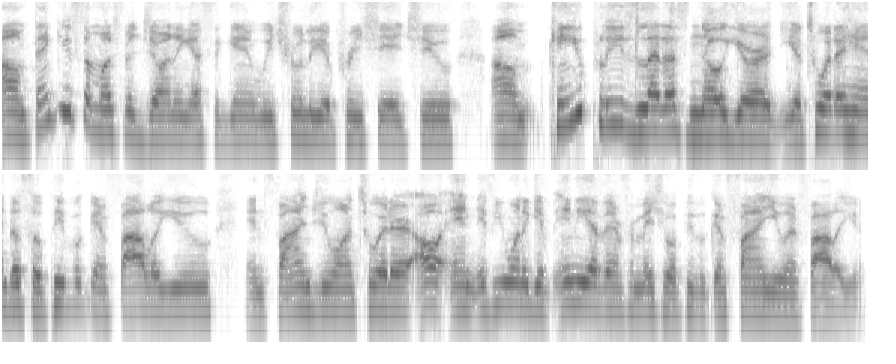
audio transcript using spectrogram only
Um, thank you so much for joining us again. We truly appreciate you. Um, can you please let us know your your Twitter handle so people can follow you and find you on Twitter? Oh, and if you want to give any other information where people can find you and follow you.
